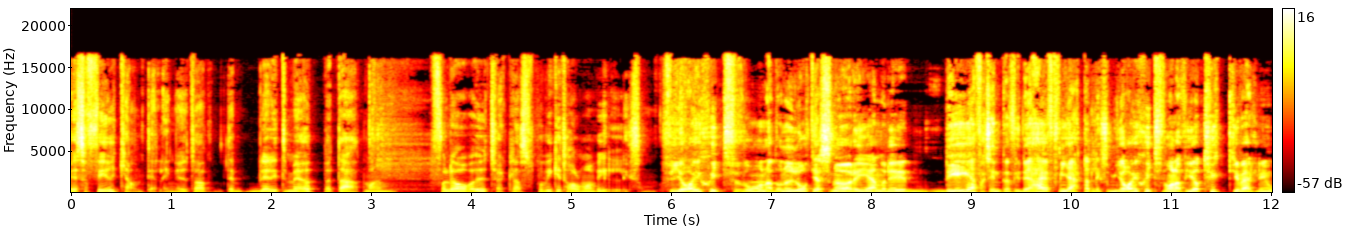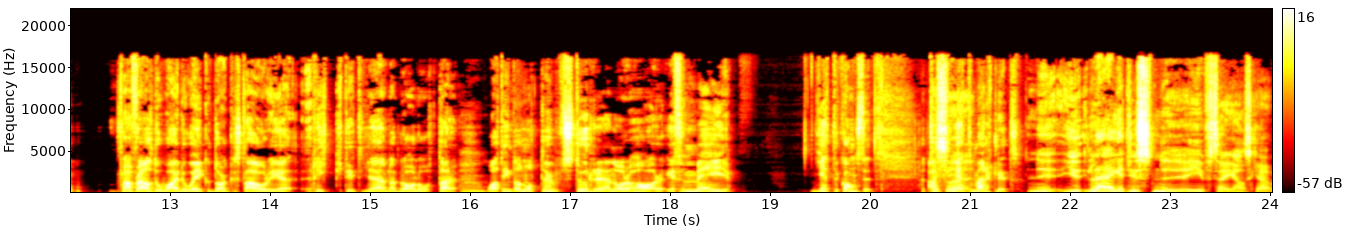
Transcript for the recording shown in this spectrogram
är så fyrkantiga längre. Utan att det blir lite mer öppet där. Att man får lov att utvecklas på vilket håll man vill. Liksom. För jag är skitförvånad, och nu låter jag snöre igen, och det, det är jag faktiskt inte, för det här är från hjärtat liksom. Jag är skitförvånad, för jag tycker verkligen, framförallt då Wide Awake och Darkest Hour är riktigt jävla bra låtar. Och att det inte har nått ut större än vad det har, är för mig jättekonstigt. Jag tycker Alltså, det är jättemärkligt. Nu, läget just nu är i och för sig ganska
